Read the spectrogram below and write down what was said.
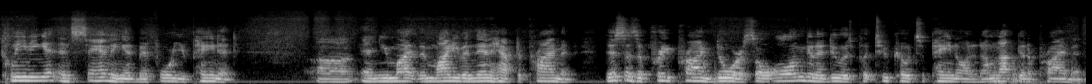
cleaning it and sanding it before you paint it. Uh, and you might, might even then have to prime it. This is a pre-primed door, so all I'm going to do is put two coats of paint on it. I'm not going to prime it.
